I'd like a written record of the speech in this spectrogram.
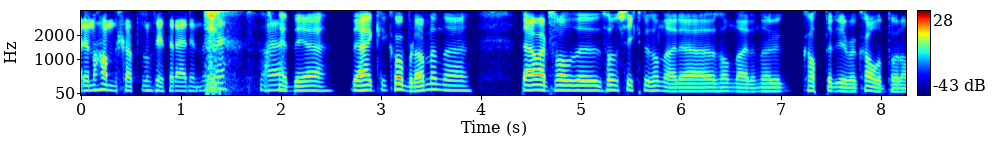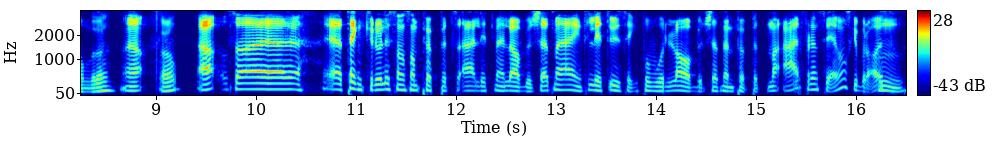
er en hannkatt som sitter her inne. Det. Nei, det, det er ikke kobla, men uh, det er i hvert fall eh, sånn skikkelig sånn der, eh, sånn der når katter driver og kaller på hverandre. Ja. Ja. Ja, så jeg, jeg tenker jo liksom sånn puppets er litt mer lavbudsjett, men jeg er egentlig litt usikker på hvor lavbudsjett den puppeten er, for den ser ganske bra ut. Mm,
